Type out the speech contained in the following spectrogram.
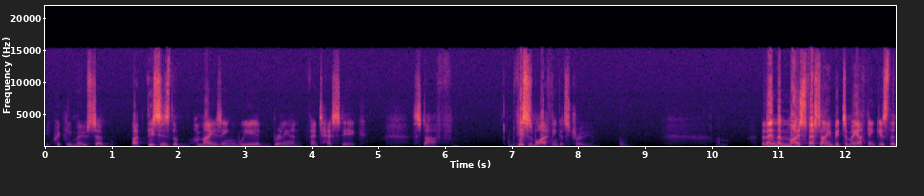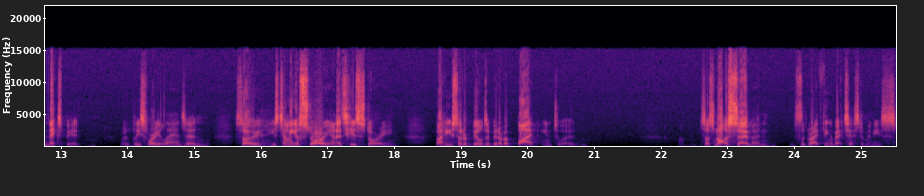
he quickly moves to, but this is the amazing, weird, brilliant, fantastic stuff. This is why I think it's true. Um, but then the most fascinating bit to me, I think, is the next bit, or at least where he lands it. So he's telling a story, and it's his story, but he sort of builds a bit of a bite into it. Um, so it's not a sermon. It's the great thing about testimonies.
